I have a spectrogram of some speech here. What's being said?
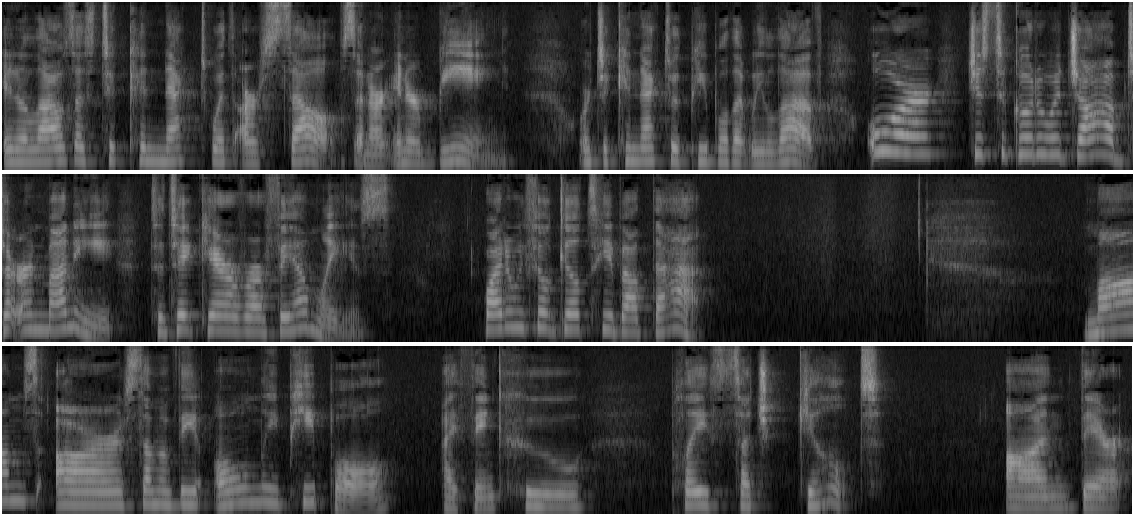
It allows us to connect with ourselves and our inner being, or to connect with people that we love, or just to go to a job to earn money to take care of our families. Why do we feel guilty about that? Moms are some of the only people, I think, who place such guilt on their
